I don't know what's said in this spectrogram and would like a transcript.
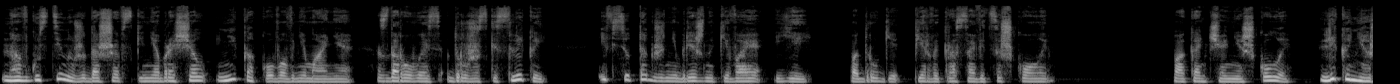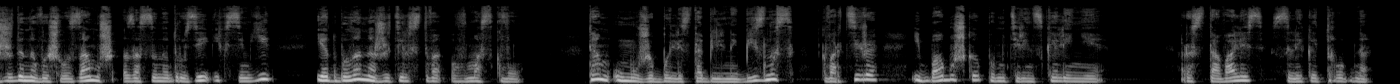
На Августину же Дашевский не обращал никакого внимания, здороваясь дружески с Ликой и все так же небрежно кивая ей, подруге первой красавицы школы. По окончании школы Лика неожиданно вышла замуж за сына друзей их семьи и отбыла на жительство в Москву. Там у мужа были стабильный бизнес, квартира и бабушка по материнской линии. Расставались с Ликой трудно.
